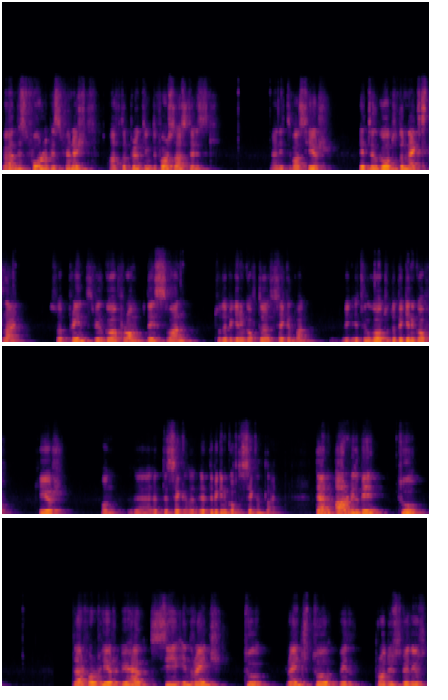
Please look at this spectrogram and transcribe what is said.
when this for loop is finished, after printing the first asterisk, and it was here, it will go to the next line. So print will go from this one to the beginning of the second one. It will go to the beginning of here on uh, at the second at the beginning of the second line. Then R will be 2. Therefore, here we have C in range 2. Range 2 will produce values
